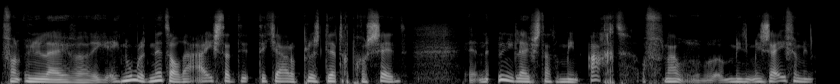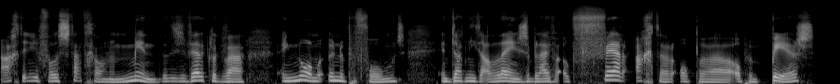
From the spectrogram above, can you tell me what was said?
van Unilever. Ik, ik noemde het net al, de AI staat dit, dit jaar op plus 30 procent. En Unilever staat op min 8. Of nou, min, min 7, min 8. In ieder geval, het staat gewoon een min. Dat is werkelijk waar enorme underperformance. En dat niet alleen. Ze blijven ook ver achter op, uh, op hun peers.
